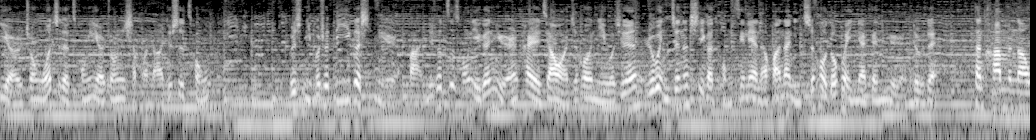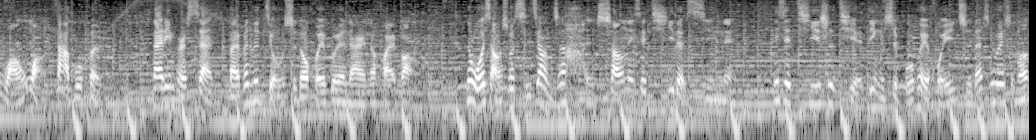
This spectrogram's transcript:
一而终。我指的从一而终是什么呢？就是从不是你不是说第一个是女人吧？你就说自从你跟女人开始交往之后，你我觉得如果你真的是一个同性恋的话，那你之后都会应该跟女人，对不对？但他们呢，往往大部分 nineteen percent 百分之九十都回归了男人的怀抱。那我想说，其实这样真的很伤那些 T 的心呢。那些 T 是铁定是不会回职，但是为什么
